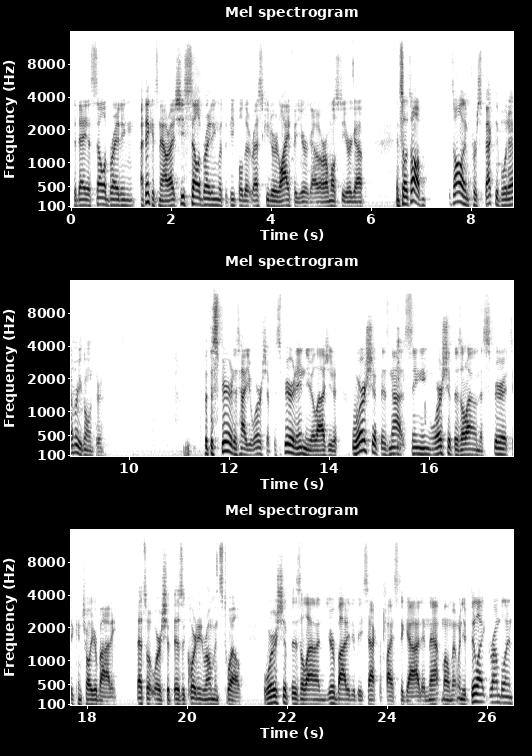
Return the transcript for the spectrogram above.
today is celebrating. I think it's now, right? She's celebrating with the people that rescued her life a year ago, or almost a year ago. And so it's all it's all in perspective, whatever you're going through. But the Spirit is how you worship. The Spirit in you allows you to. Worship is not singing. Worship is allowing the Spirit to control your body. That's what worship is, according to Romans 12. Worship is allowing your body to be sacrificed to God in that moment. When you feel like grumbling,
